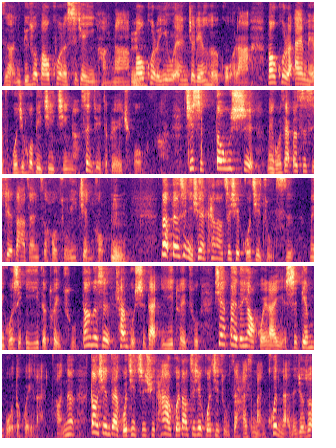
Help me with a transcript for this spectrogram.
织啊，你比如说包括了世界银行啦，包括了 UN 就联合国啦，包括了 IMF 国际货币基金啊，甚至于 WHO 啊，其实都是美国在二次世界大战之后逐一建构。嗯。那但是你现在看到这些国际组织，美国是一一的退出，当然那是川普时代一一退出，现在拜登要回来也是颠簸的回来。好，那到现在国际秩序，他要回到这些国际组织还是蛮困难的，就是说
